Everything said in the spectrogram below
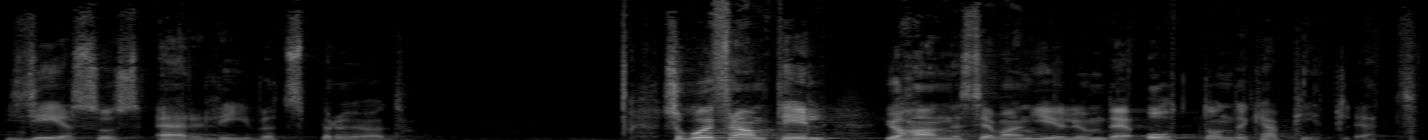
Jesus är livets bröd. Så går vi fram till Johannes evangelium, det åttonde kapitlet.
